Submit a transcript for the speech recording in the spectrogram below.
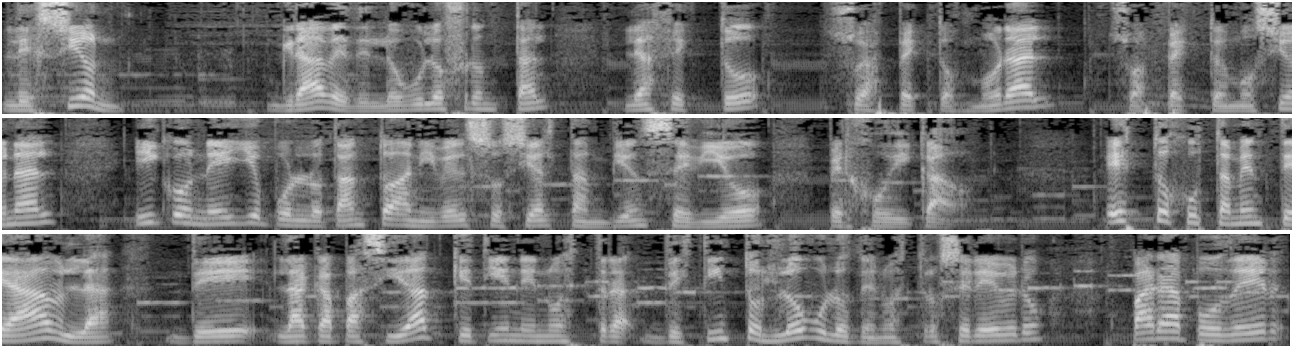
lesión grave del lóbulo frontal le afectó su aspecto moral, su aspecto emocional y con ello por lo tanto a nivel social también se vio perjudicado. Esto justamente habla de la capacidad que tienen nuestra, distintos lóbulos de nuestro cerebro para poder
